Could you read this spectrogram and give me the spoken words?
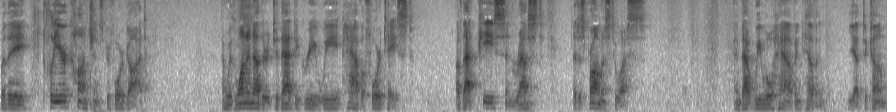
with a clear conscience before God and with one another, to that degree we have a foretaste of that peace and rest that is promised to us and that we will have in heaven yet to come.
